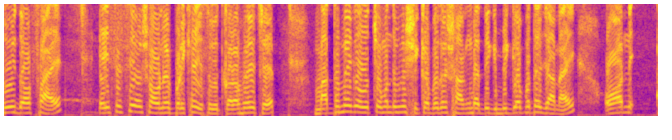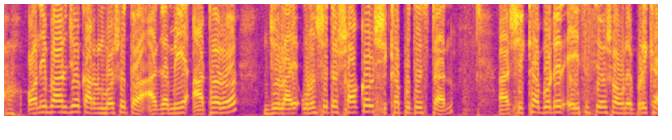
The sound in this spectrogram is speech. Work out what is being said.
দুই দফায় এইচএসসি ও স্মরণের পরীক্ষা স্থগিত করা হয়েছে। মাধ্যমিক ও উচ্চ মাধ্যমিক শিক্ষা বোর্ডের সাংবাদিক বিজ্ঞপ্তিতে জানায়, অনি- অনিবার্য কারণবশত আগামী আঠারো জুলাই অনুষ্ঠিত সকল শিক্ষা প্রতিষ্ঠান শিক্ষা বোর্ডের এইচএসসি ও সমনের পরীক্ষা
